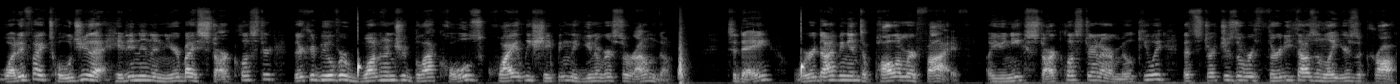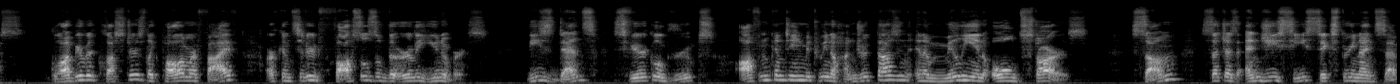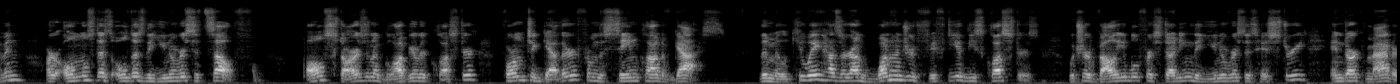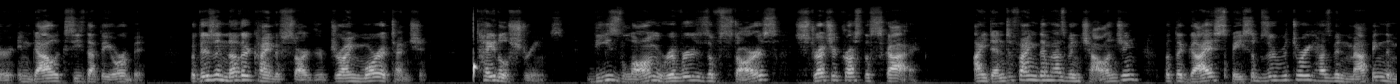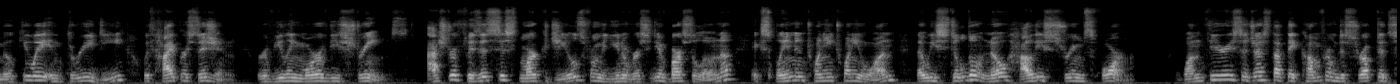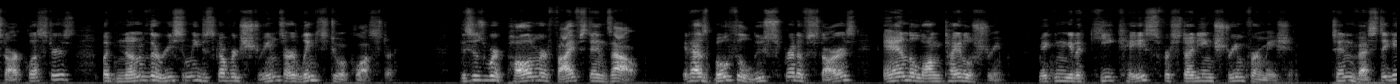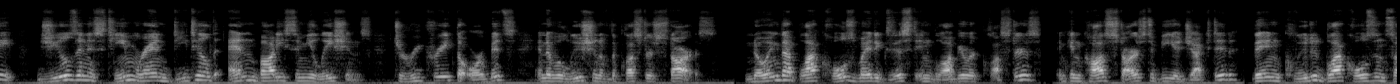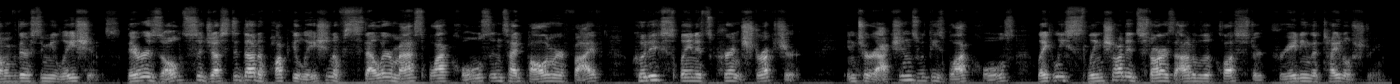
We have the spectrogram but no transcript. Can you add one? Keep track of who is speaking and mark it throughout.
Speaker 1: What if I told you that hidden in a nearby star cluster, there could be over 100 black holes quietly shaping the universe around them? Today, we're diving into Palomar 5, a unique star cluster in our Milky Way that stretches over 30,000 light years across. Globular clusters like Palomar 5 are considered fossils of the early universe. These dense, spherical groups often contain between 100,000 and a million old stars. Some, such as NGC 6397, are almost as old as the universe itself. All stars in a globular cluster form together from the same cloud of gas. The Milky Way has around 150 of these clusters, which are valuable for studying the universe's history and dark matter in galaxies that they orbit. But there's another kind of star group drawing more attention tidal streams. These long rivers of stars stretch across the sky. Identifying them has been challenging, but the Gaia Space Observatory has been mapping the Milky Way in 3D with high precision, revealing more of these streams. Astrophysicist Mark Gieles from the University of Barcelona explained in 2021 that we still don't know how these streams form. One theory suggests that they come from disrupted star clusters, but none of the recently discovered streams are linked to a cluster. This is where Palomar 5 stands out. It has both a loose spread of stars and a long tidal stream making it a key case for studying stream formation. To investigate, Gieles and his team ran detailed N-body simulations to recreate the orbits and evolution of the cluster's stars. Knowing that black holes might exist in globular clusters and can cause stars to be ejected, they included black holes in some of their simulations. Their results suggested that a population of stellar mass black holes inside Palomar 5 could explain its current structure, Interactions with these black holes likely slingshotted stars out of the cluster, creating the tidal stream.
